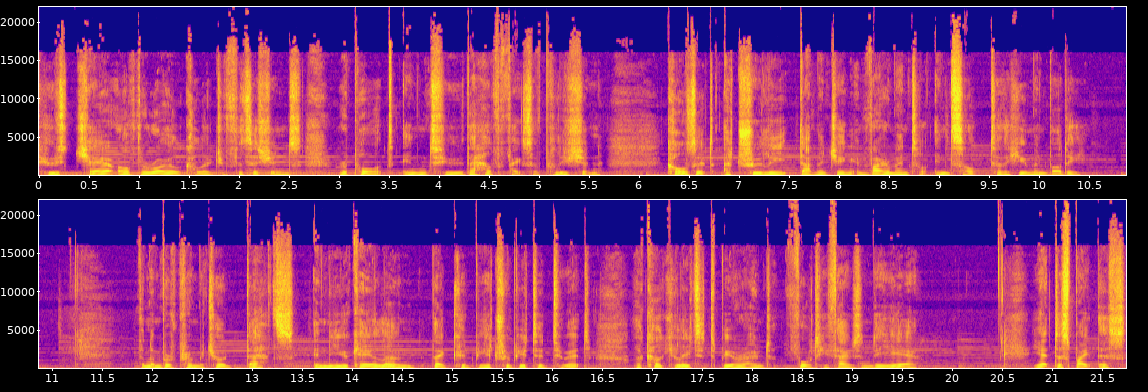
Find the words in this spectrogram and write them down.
who's chair of the Royal College of Physicians report into the health effects of pollution, calls it a truly damaging environmental insult to the human body. The number of premature deaths in the UK alone that could be attributed to it are calculated to be around 40,000 a year. Yet, despite this,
